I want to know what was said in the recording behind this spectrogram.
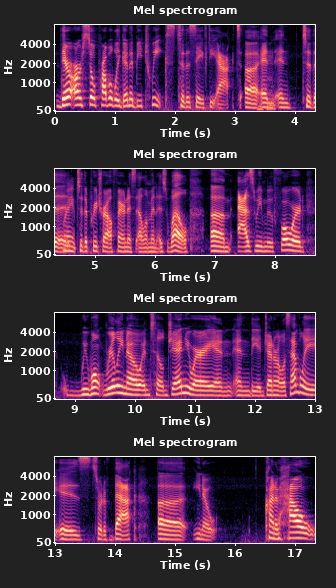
there are still probably going to be tweaks to the Safety Act uh, mm-hmm. and and to the right. to the pretrial fairness element as well um, as we move forward. We won't really know until January, and and the General Assembly is sort of back. Uh, you know, kind of how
